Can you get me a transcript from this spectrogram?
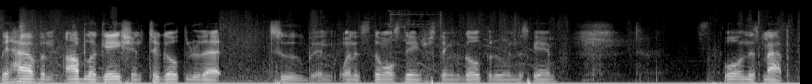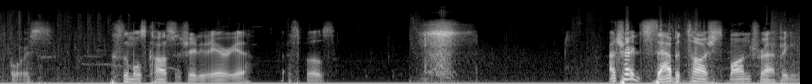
they have an obligation to go through that tube, and when it's the most dangerous thing to go through in this game. Well, in this map, of course. It's the most concentrated area, I suppose. I tried sabotage spawn trapping.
